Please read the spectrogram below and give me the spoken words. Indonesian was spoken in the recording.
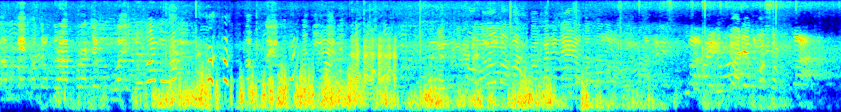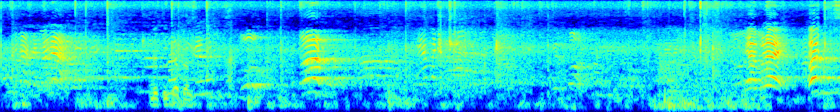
kamu kayak fotografer aja berdua itu kamu kan? kamu kayak gitu, ikut latihan ya. ya. Mulai. Hats.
